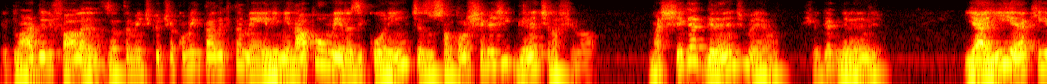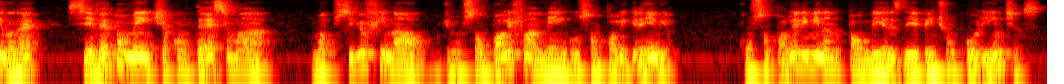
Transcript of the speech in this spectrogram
Eduardo, ele fala exatamente o que eu tinha comentado aqui também. Eliminar Palmeiras e Corinthians, o São Paulo chega gigante na final. Mas chega grande mesmo. Chega grande. E aí é aquilo, né? Se eventualmente acontece uma, uma possível final de um São Paulo e Flamengo ou São Paulo e Grêmio, com São Paulo eliminando Palmeiras, de repente um Corinthians,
